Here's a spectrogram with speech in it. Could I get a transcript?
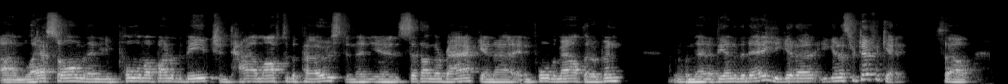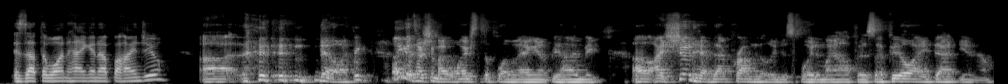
um, lasso them, and then you pull them up onto the beach and tie them off to the post, and then you sit on their back and uh, and pull the mouth open, and then at the end of the day, you get a you get a certificate. So is that the one hanging up behind you? Uh, no, I think I think it's actually my wife's diploma hanging up behind me. Uh, I should have that prominently displayed in my office. I feel like that, you know,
